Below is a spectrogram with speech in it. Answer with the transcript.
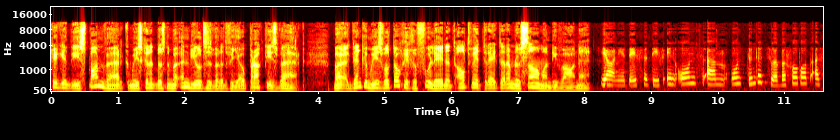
kyk die spanwerk, mense kan dit mos nou maar indeel soos wat dit vir jou prakties werk. Maar ek dink 'n mens wil tog die gevoel hê dat albei trek daarom nou saam aan die wa, né? Ja, nee, definitief. En ons um, ons doen dit so byvoorbeeld as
